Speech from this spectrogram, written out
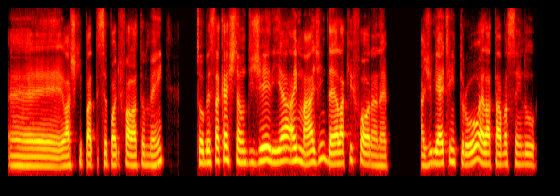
É, eu acho que Patrícia pode falar também sobre essa questão de gerir a imagem dela aqui fora, né? A Juliette entrou, ela estava sendo.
